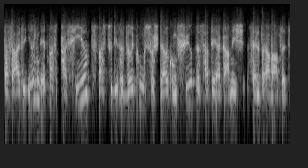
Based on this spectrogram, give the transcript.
Dass da also irgendetwas passiert, was zu dieser Wirkungsverstärkung führt, das hatte er gar nicht selber erwartet.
